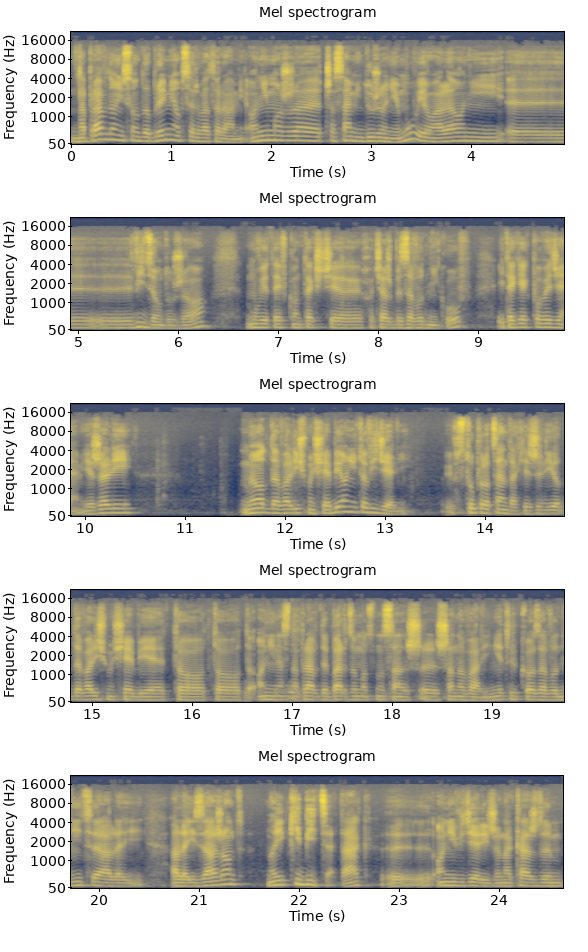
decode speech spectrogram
Naprawdę oni są dobrymi obserwatorami. Oni może czasami dużo nie mówią, ale oni e, widzą dużo. Mówię tutaj w kontekście chociażby zawodników. I tak jak powiedziałem, jeżeli my oddawaliśmy siebie, oni to widzieli. W 100%, jeżeli oddawaliśmy siebie, to, to, to oni nas naprawdę bardzo mocno szanowali. Nie tylko zawodnicy, ale i, ale i zarząd, no i kibice, tak? Yy, oni widzieli, że na każdym,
